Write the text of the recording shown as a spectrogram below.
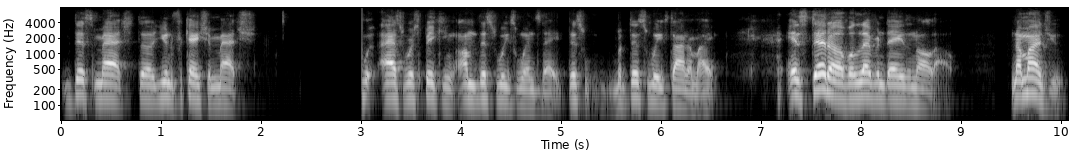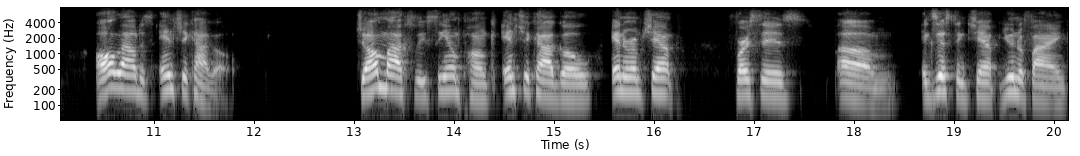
this match, the unification match, as we're speaking on this week's Wednesday, this but this week's Dynamite, instead of 11 days and all out. Now, mind you, all Out is in Chicago. Jon Moxley, CM Punk in Chicago, interim champ versus um, existing champ, unifying.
